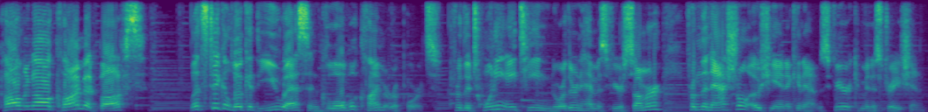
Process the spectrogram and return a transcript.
Calling all climate buffs! Let's take a look at the US and global climate reports for the 2018 Northern Hemisphere summer from the National Oceanic and Atmospheric Administration.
